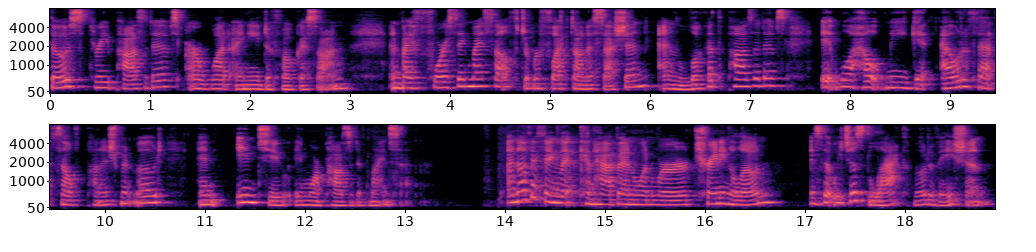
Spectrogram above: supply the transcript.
Those three positives are what I need to focus on. And by forcing myself to reflect on a session and look at the positives, it will help me get out of that self punishment mode and into a more positive mindset. Another thing that can happen when we're training alone is that we just lack motivation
